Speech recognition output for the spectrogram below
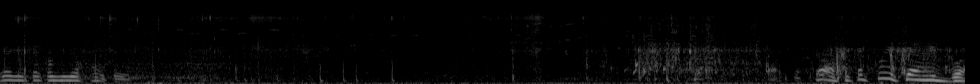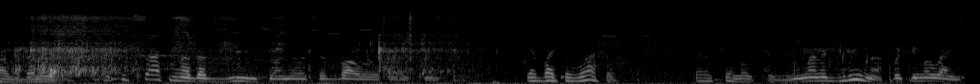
там є, как он меня хлопает. Саша, какой у тебя не бал, блядь. Підсаку треба длінцю, а не оце балувати. Я бачу вашу, я вообще молчу. блядь. У мене длінна, потім маленька.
